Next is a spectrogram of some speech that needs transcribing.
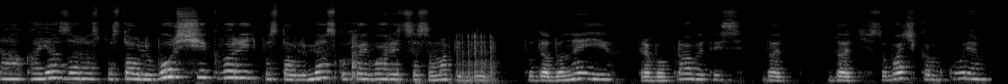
Так, а я зараз поставлю борщик варить, поставлю м'яско, хай вариться, сама піду туди до неї. Треба вправитись, дати, дати собачкам, курям.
